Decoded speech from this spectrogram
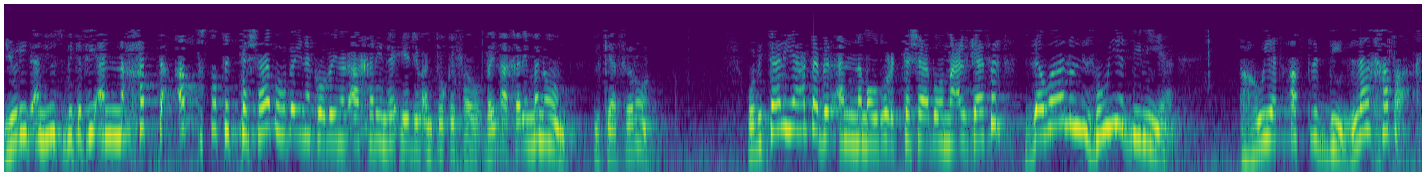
يريد أن يثبت فيه أن حتى أبسط التشابه بينك وبين الآخرين يجب أن توقفه. بين الآخرين من هم؟ الكافرون. وبالتالي يعتبر أن موضوع التشابه مع الكافر زوال للهوية الدينية. هوية أصل الدين لا خطأ.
